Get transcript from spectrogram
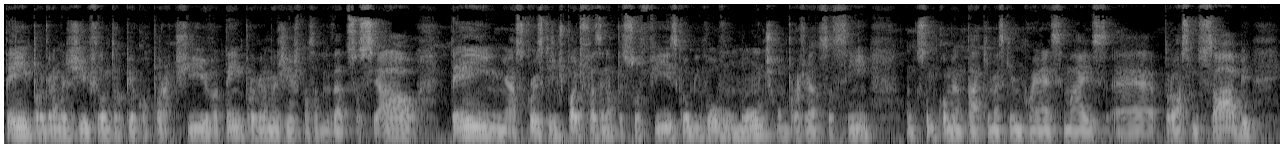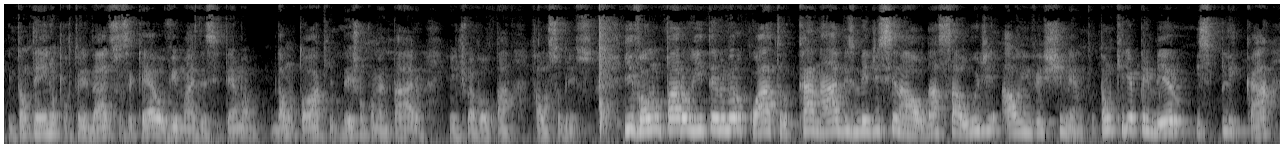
tem programas de filantropia corporativa, tem programas de responsabilidade social, tem as coisas que a gente pode fazer na pessoa física, eu me envolvo um monte com projetos assim, não costumo comentar aqui, mas quem me conhece mais é, próximo sabe. Então tem N oportunidades, se você quer ouvir mais desse tema, dá um toque, deixa um comentário a gente vai voltar a falar sobre isso. E vamos para o item número 4, cannabis medicinal, da saúde ao investimento. Então queria primeiro explicar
